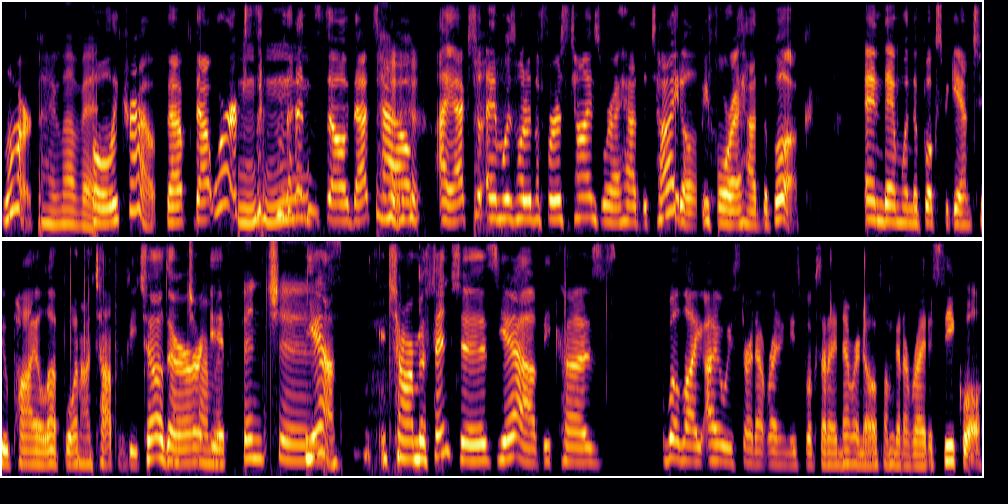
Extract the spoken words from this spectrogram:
Lark. I love it. Holy crap. That that works. Mm-hmm. and so that's how I actually and was one of the first times where I had the title before I had the book. And then when the books began to pile up one on top of each other, Charm it, of Finches. Yeah. Charm of Finches, yeah, because well, like I always start out writing these books and I never know if I'm going to write a sequel.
